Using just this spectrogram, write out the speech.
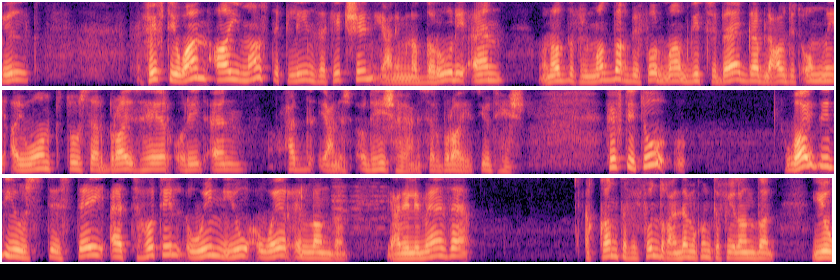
filled. 51 I must clean the kitchen. يعني من الضروري أن أنظف المطبخ before mom gets back قبل عودة أمي I want to surprise her اريد ان حد يعني أدهشها يعني surprise يدهش. 52 Why did you stay at hotel when you were in London? يعني لماذا أقمت في الفندق عندما كنت في لندن؟ You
